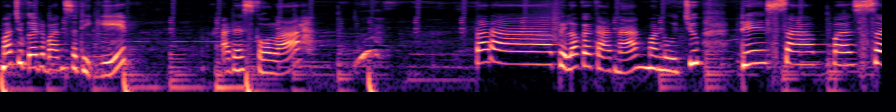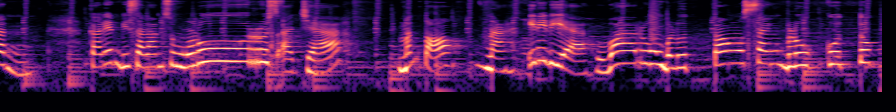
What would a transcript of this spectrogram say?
Maju ke depan sedikit ada sekolah. Tara belok ke kanan menuju Desa Pesen. Kalian bisa langsung lurus aja mentok. Nah ini dia. Warung belut tongseng blukutuk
